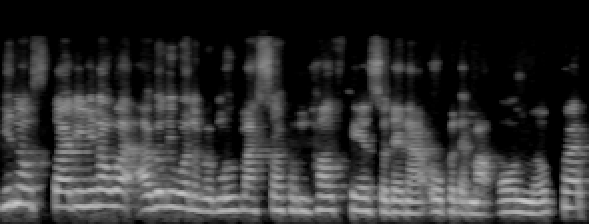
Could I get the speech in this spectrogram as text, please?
you know, started, you know what, I really want to remove myself from healthcare. So then I opened up my own meal prep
